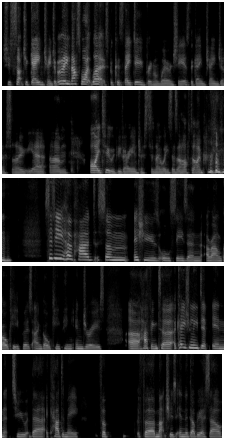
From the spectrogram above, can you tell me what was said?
she's such a game changer. But maybe that's why it works because they do bring on Weir and she is the game changer. So yeah, um, I too would be very interested to know what he says at halftime. City have had some issues all season around goalkeepers and goalkeeping injuries, uh, having to occasionally dip in to their academy for for matches in the WSL.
